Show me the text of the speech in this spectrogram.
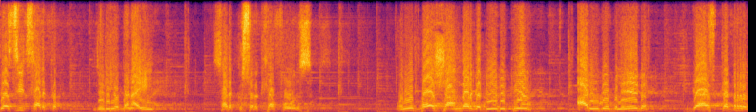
ਤੇ ਅਸੀਂ ਸੜਕ ਜਿਹੜੀ ਉਹ ਬਣਾਈ, ਸੜਕ ਸੁਰੱਖਿਆ ਫੋਰਸ ਉਹਨੂੰ ਬਹੁਤ ਸ਼ਾਨਦਾਰ ਗੱਡੀਆਂ ਦਿੱਤੀਆਂ। ਆਰੂ ਦੇ ਬਲੇਡ, ਗੈਸ ਕਟਰ,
